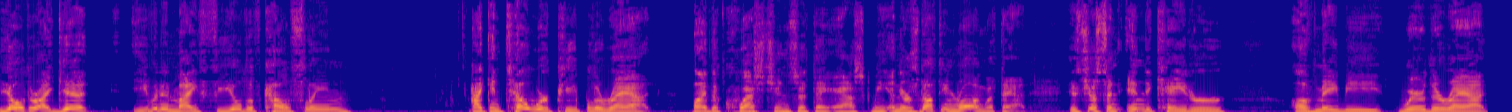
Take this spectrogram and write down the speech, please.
the older I get, even in my field of counseling, I can tell where people are at by the questions that they ask me. And there's nothing wrong with that. It's just an indicator of maybe where they're at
